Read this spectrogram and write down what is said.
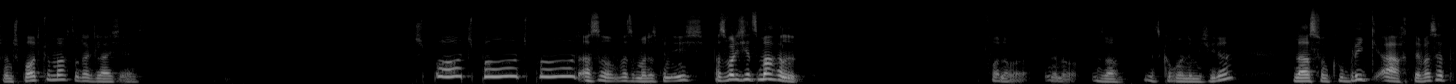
Schon Sport gemacht oder gleich erst? Sport, Sport, Sport. Achso, warte mal, das bin ich. Was wollte ich jetzt machen? Follower, genau. So, jetzt kommen wir nämlich wieder. Lars von Kubrick, ach, der was hat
